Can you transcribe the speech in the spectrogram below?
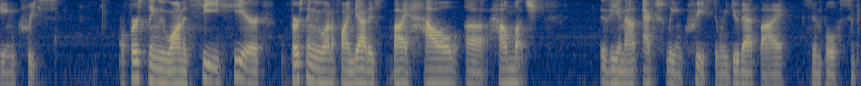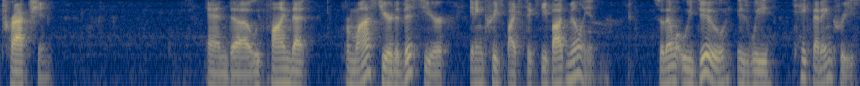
increase. Well, first thing we want to see here, first thing we want to find out is by how uh, how much the amount actually increased, and we do that by simple subtraction. And uh, we find that from last year to this year, it increased by 65 million. So then what we do is we take that increase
